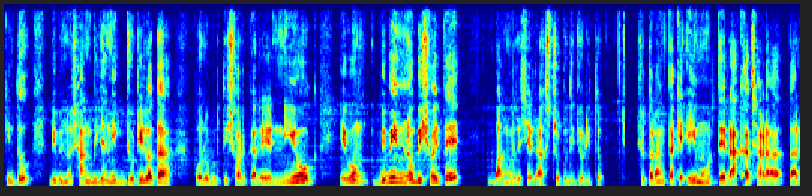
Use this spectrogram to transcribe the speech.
কিন্তু বিভিন্ন সাংবিধানিক জটিলতা, পরবর্তী সরকারের নিয়োগ এবং বিভিন্ন বিষয়তে বাংলাদেশের রাষ্ট্রপতি জড়িত। সুতরাং তাকে এই মুহূর্তে রাখা ছাড়া তার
